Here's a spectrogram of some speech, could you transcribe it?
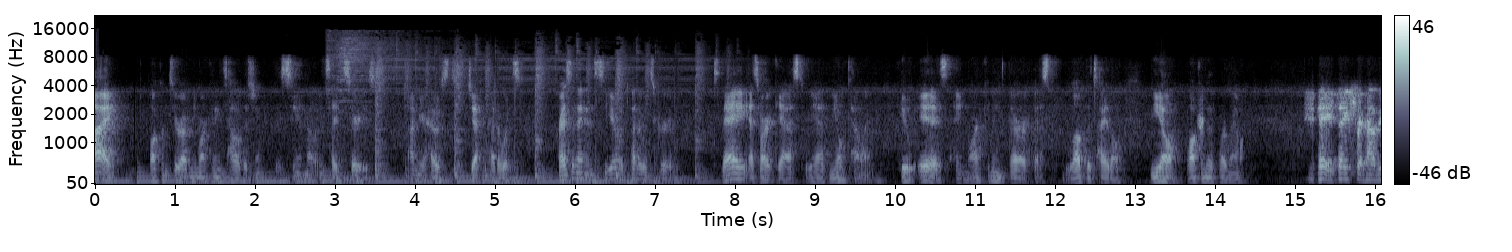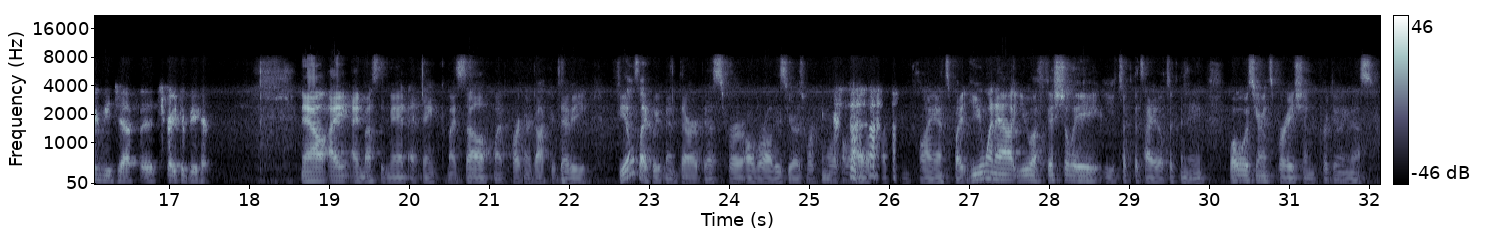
Hi, welcome to Revenue Marketing Television, the CMO Insights series. I'm your host, Jeff Pedowitz, President and CEO of Pedowitz Group. Today, as our guest, we have Neil Cohen, who is a marketing therapist. Love the title. Neil, welcome to the program. Hey, thanks for having me, Jeff. It's great to be here. Now, I, I must admit, I think myself, my partner, Dr. Debbie, feels like we've been therapists for over all these years working with a lot of clients but you went out you officially you took the title took the name. What was your inspiration for doing this?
